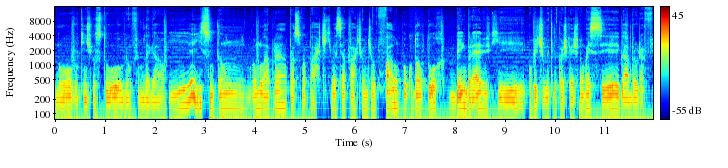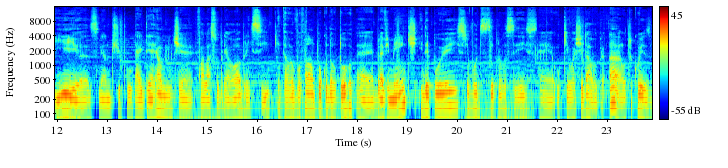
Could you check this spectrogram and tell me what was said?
novo, que a gente gostou, ver um filme legal. E é isso, então vamos lá para a próxima parte, que vai ser a parte onde eu falo um pouco do autor, bem breve, que o objetivo daqui do podcast não vai ser dar biografias, né? Tipo, a ideia realmente é falar sobre a obra em si. Então eu vou falar um pouco do autor é, brevemente e depois eu vou dizer para vocês é, o que eu achei da obra. Ah, outra coisa,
